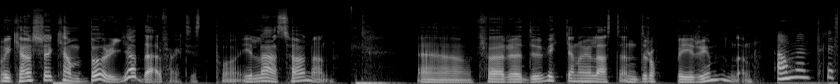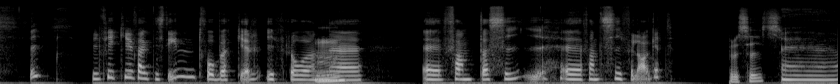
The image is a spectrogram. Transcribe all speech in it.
Och vi kanske kan börja där faktiskt på, i läshörnan. Eh, för du Vickan har ju läst En droppe i rymden. Ja men precis. Vi fick ju faktiskt in två böcker ifrån Mm. eh, eh, Fantasi, eh, Fantasiförlaget. Precis. Eh,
